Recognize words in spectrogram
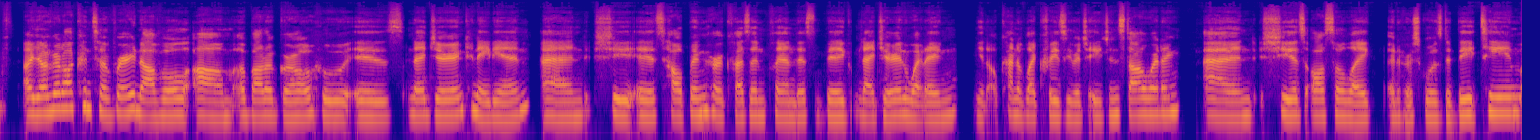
a young adult contemporary novel um, about a girl who is Nigerian Canadian and she is helping her cousin plan this big Nigerian wedding, you know, kind of like Crazy Rich Asian style wedding and she is also like in her school's debate team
